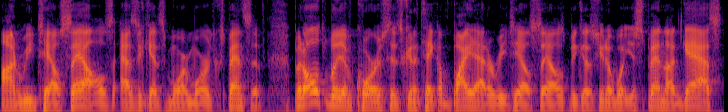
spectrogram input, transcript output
on retail sales as it gets more and more expensive. But ultimately, of course, it's going to take a bite out of retail sales because you know what you spend on gas,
